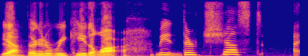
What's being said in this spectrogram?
Yeah, they're going to rekey the lock. I mean, they're just uh,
